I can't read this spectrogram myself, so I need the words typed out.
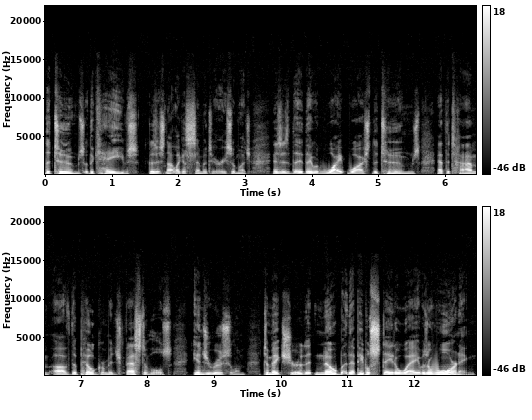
the tombs or the caves, because it's not like a cemetery so much as is they, they would whitewash the tombs at the time of the pilgrimage festivals in Jerusalem to make sure that no that people stayed away. It was a warning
